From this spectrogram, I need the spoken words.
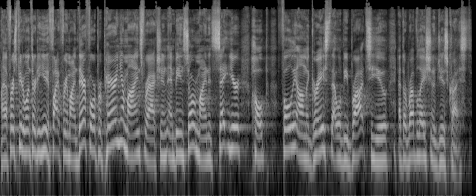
uh, 1 Peter 1.13, you need to fight for your mind. Therefore, preparing your minds for action and being sober-minded, set your hope fully on the grace that will be brought to you at the revelation of Jesus Christ.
